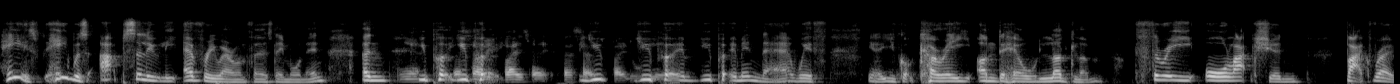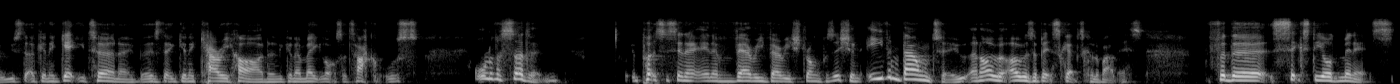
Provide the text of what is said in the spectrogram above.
He is. He was absolutely everywhere on Thursday morning, and yeah, you put you put plays, you you put him you put him in there with, you know, you've got Curry, Underhill, Ludlam, three all action back rows that are going to get you turnovers, that are going to carry hard and are going to make lots of tackles. All of a sudden, it puts us in a in a very very strong position, even down to, and I I was a bit skeptical about this for the 60 odd minutes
